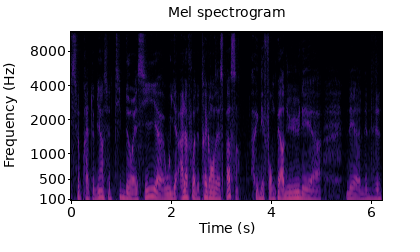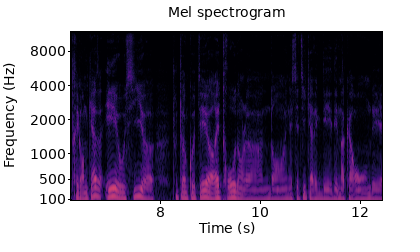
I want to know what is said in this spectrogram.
se prête bien à ce type de récit euh, où il y a à la fois de très grands espaces, avec des fonds perdus, des, euh, très grandes cases, et aussi tout un côté rétro dans, une esthétique avec des, macarons, des,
